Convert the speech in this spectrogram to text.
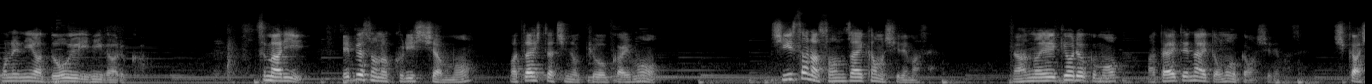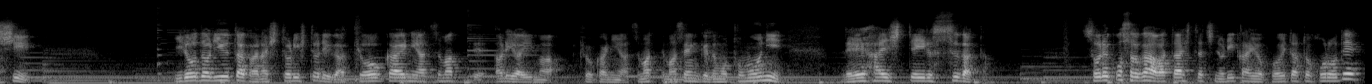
これにはどういう意味があるか。つまりエペソのクリスチャンも私たちの教会も小さな存在かもしれません。何の影響力も与えてないと思うかもしれません。しかし、彩り豊かな一人一人が教会に集まって、あるいは今、教会に集まってませんけども、共に礼拝している姿、それこそが私たちの理解を超えたところで、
